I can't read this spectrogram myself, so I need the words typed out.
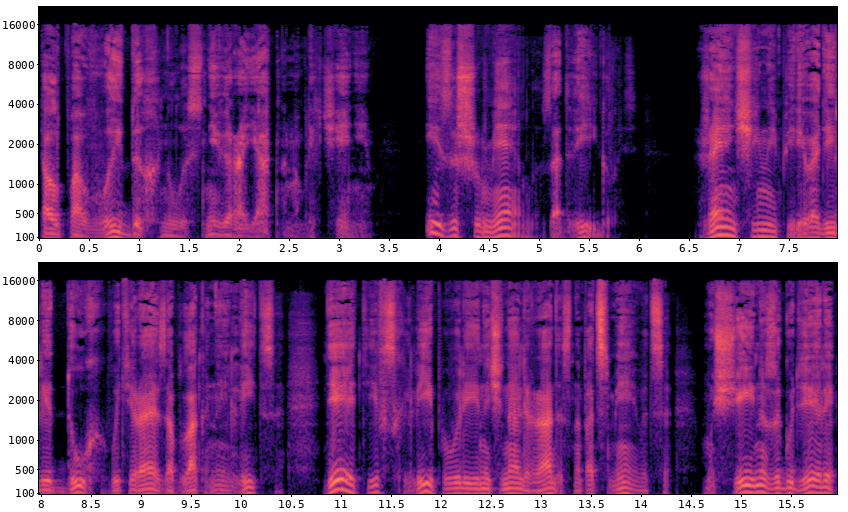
Толпа выдохнула с невероятным облегчением и зашумела, задвигалась. Женщины переводили дух, вытирая заплаканные лица. Дети всхлипывали и начинали радостно подсмеиваться. Мужчины загудели,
